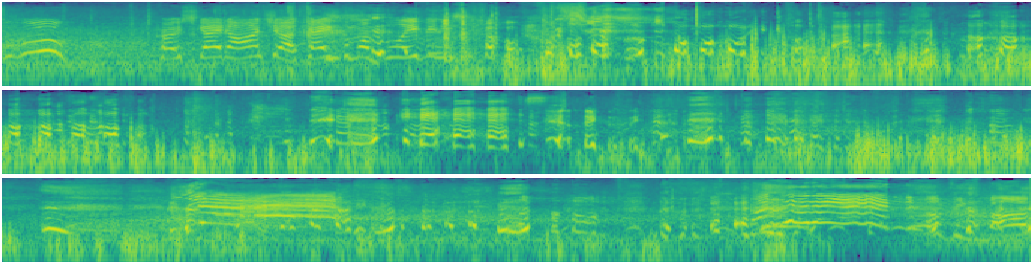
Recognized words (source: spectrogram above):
Woohoo! Pro skater, aren't you? Okay, come on, believe in yourself. oh, we got that. yes. Up his bum.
